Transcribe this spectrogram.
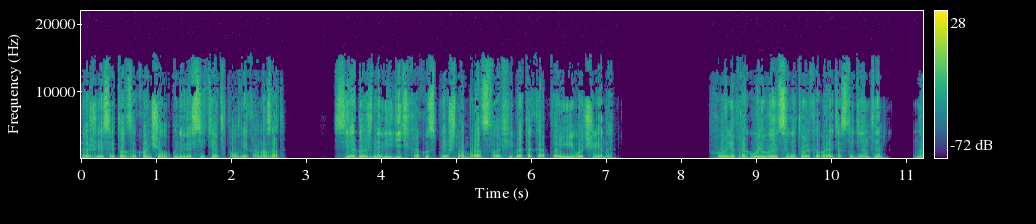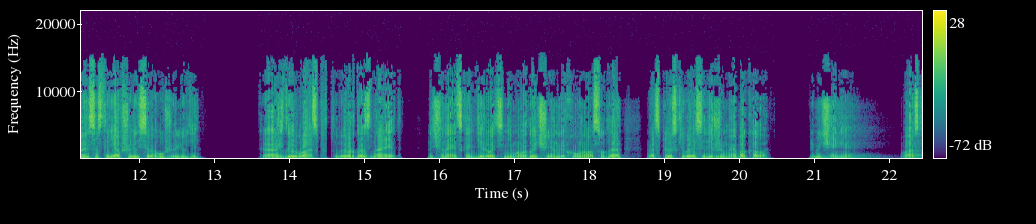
даже если тот закончил университет полвека назад. Все должны видеть, как успешно братство Фибета Капа и его члены. В холле прогуливаются не только братья-студенты, но и состоявшиеся уже люди. Каждый ВАСП твердо знает, начинает скандировать немолодой член Верховного суда, расплескивая содержимое бокала. Примечание. ВАСП.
